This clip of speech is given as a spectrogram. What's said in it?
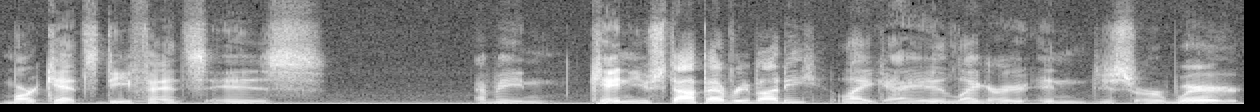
Marquette's defense is I mean, can you stop everybody? Like like or and just or where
